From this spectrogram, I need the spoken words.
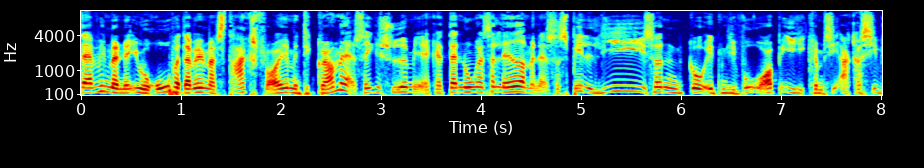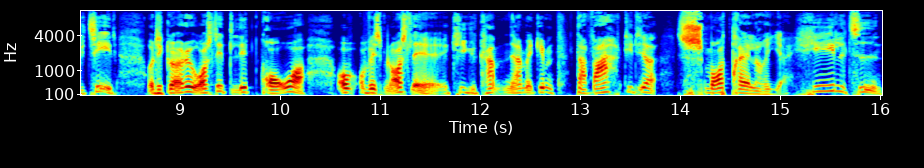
der vil man i Europa, der vil man straks fløjte, men det gør man altså ikke i Sydamerika. Der nogle gange så lader man altså spillet lige sådan gå et niveau op i, kan man sige, aggressivitet, og det gør det jo også lidt, lidt grovere. Og, og hvis man også lader kigge kampen nærmere igennem, der var de der smådrillerier hele tiden,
